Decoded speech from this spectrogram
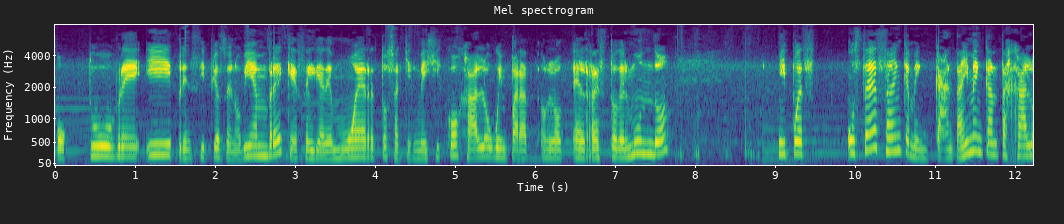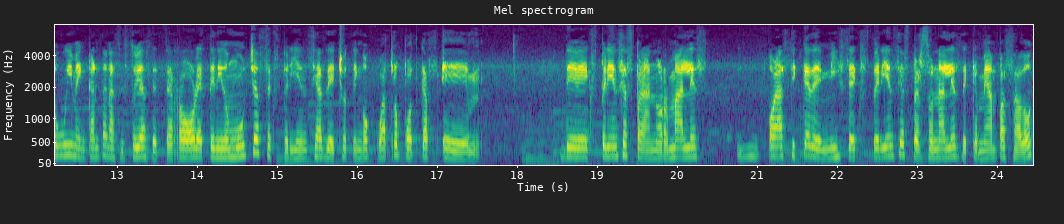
octubre y principios de noviembre, que es el Día de Muertos aquí en México, Halloween para el resto del mundo. Y pues ustedes saben que me encanta, a mí me encanta Halloween, me encantan las historias de terror, he tenido muchas experiencias, de hecho tengo cuatro podcasts em, de experiencias paranormales ahora sí que de mis experiencias personales de que me han pasado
